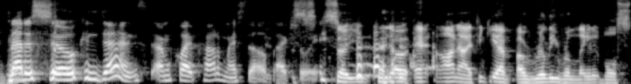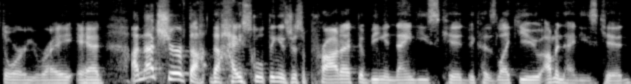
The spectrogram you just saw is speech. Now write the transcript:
Okay. That is so condensed. I'm quite proud of myself, actually. So you, you know, Anna, I think you have a really relatable story, right? And I'm not sure if the the high school thing is just a product of being a '90s kid, because like you, I'm a '90s kid.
